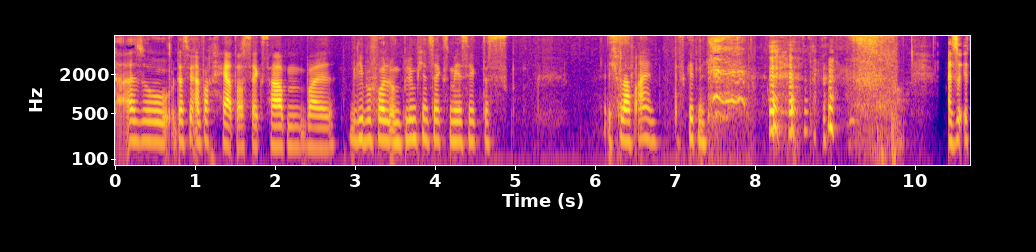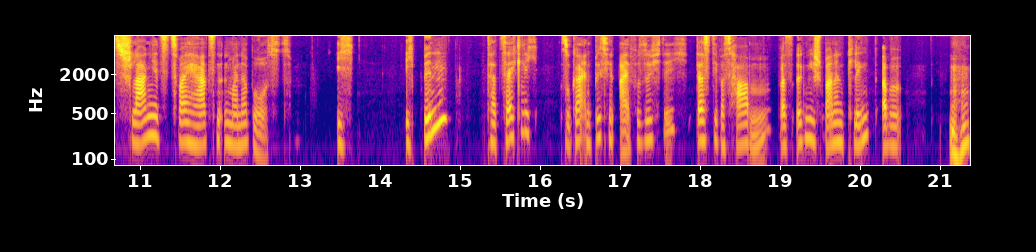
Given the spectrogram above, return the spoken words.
also, dass wir einfach härter Sex haben, weil liebevoll und Blümchen-Sex mäßig, das ich schlaf ein. Das geht nicht. Also jetzt schlagen jetzt zwei Herzen in meiner Brust. Ich, ich bin tatsächlich sogar ein bisschen eifersüchtig, dass die was haben, was irgendwie spannend klingt, aber Mhm.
